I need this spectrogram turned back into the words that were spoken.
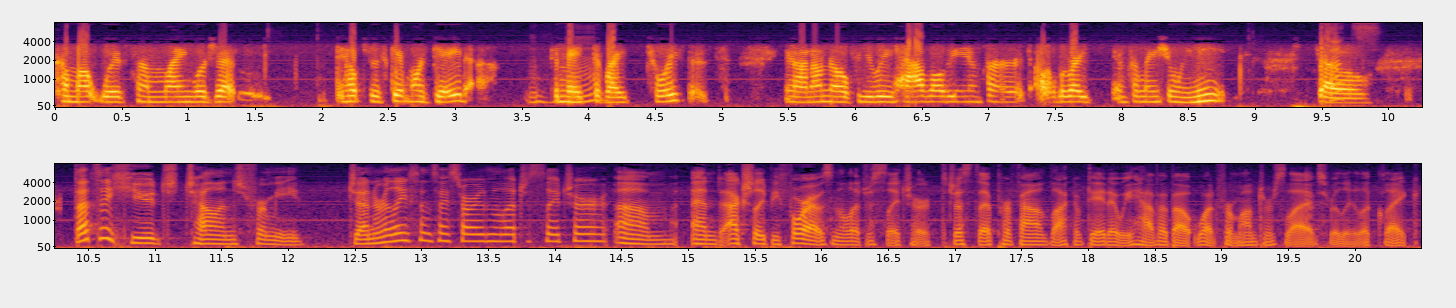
come up with some language that helps us get more data to make the right choices. You know, I don't know if we really have all the info, all the right information we need. So, That's, that's a huge challenge for me generally since I started in the legislature. Um, and actually, before I was in the legislature, just the profound lack of data we have about what Vermonters' lives really look like.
